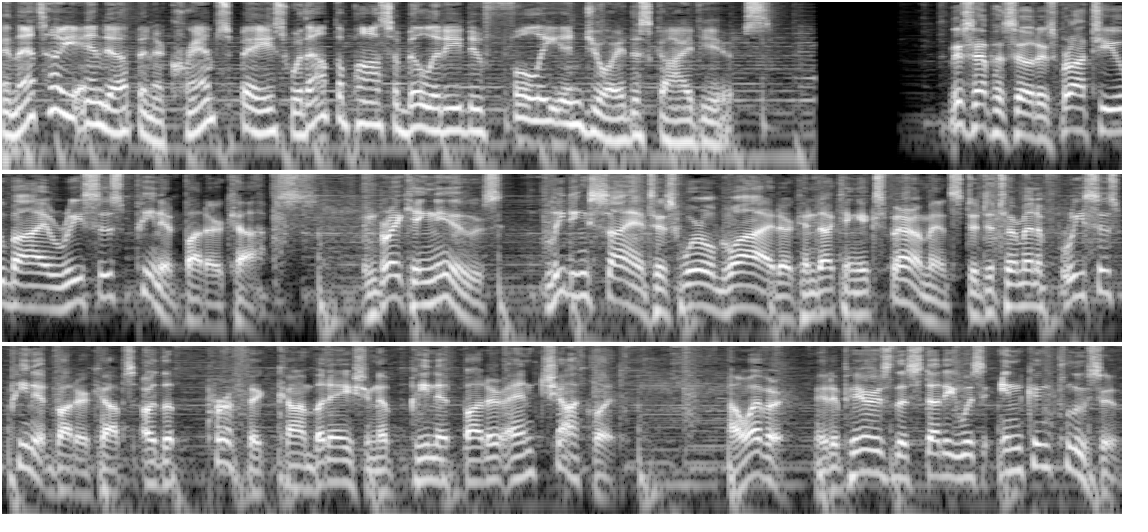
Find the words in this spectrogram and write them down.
And that's how you end up in a cramped space without the possibility to fully enjoy the sky views. This episode is brought to you by Reese's Peanut Butter Cups. In breaking news, leading scientists worldwide are conducting experiments to determine if Reese's Peanut Butter Cups are the perfect combination of peanut butter and chocolate. However, it appears the study was inconclusive,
